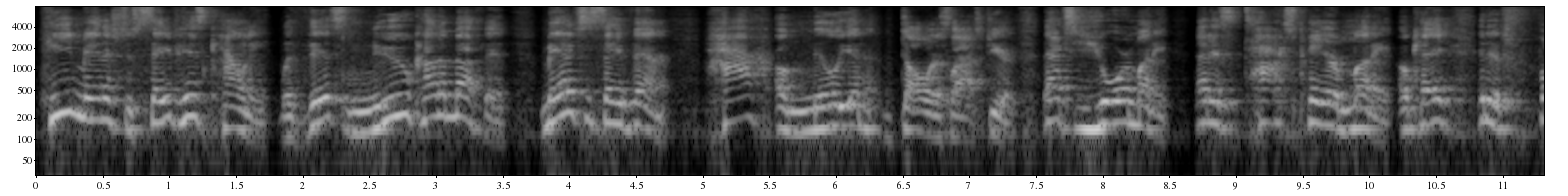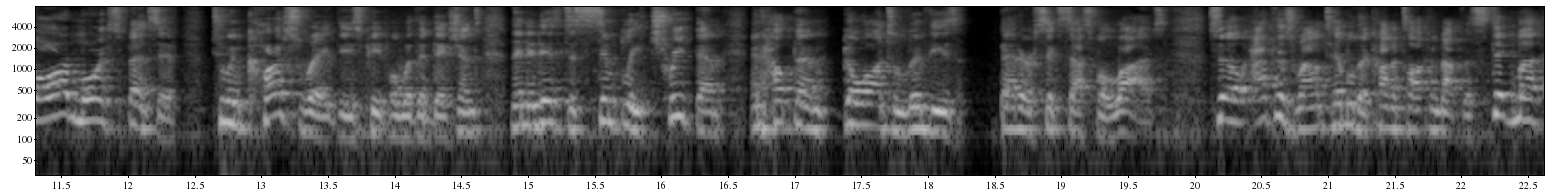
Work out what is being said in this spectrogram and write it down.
he managed to save his county with this new kind of method, managed to save them half a million dollars last year. That's your money. That is taxpayer money, okay? It is far more expensive to incarcerate these people with addictions than it is to simply treat them and help them go on to live these better, successful lives. So at this roundtable, they're kind of talking about the stigma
